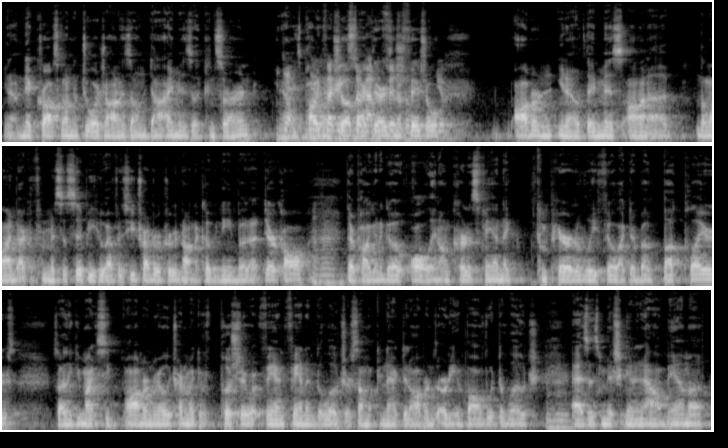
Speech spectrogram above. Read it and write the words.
You know, Nick Cross going to Georgia on his own dime is a concern. You know, yeah, he's probably going to show up back there as an official. Yep. Auburn, you know, if they miss on uh, the linebacker from Mississippi, who FSU tried to recruit, not Nakobe Dean, but uh, Derick Hall, mm-hmm. they're probably going to go all in on Curtis Fan. They comparatively feel like they're both buck players. So I think you might see Auburn really trying to make a push there with Fan. Fan and Deloach are somewhat connected. Auburn's already involved with Deloach, mm-hmm. as is Michigan and Alabama.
